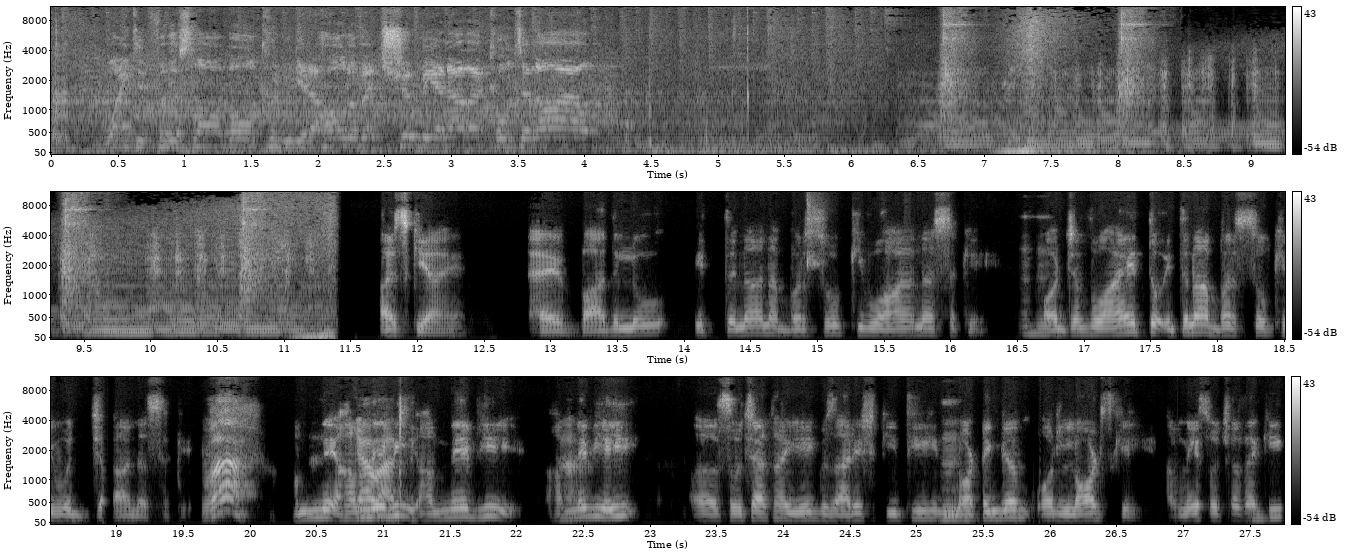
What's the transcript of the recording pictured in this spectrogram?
Waited for the slower ball, couldn't get a hold of it. Should be another. Caught an aisle. अर्ज़ किया है ऐ बादलों इतना ना बरसो कि वो आ ना सके और जब वो आए तो इतना बरसो कि वो जा ना सके वाह हमने हमने भी हमने भी हमने हाँ। भी यही अ, सोचा था यही गुजारिश की थी हम्म। नॉटिंगम और लॉर्ड्स के लिए हमने ये सोचा था कि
